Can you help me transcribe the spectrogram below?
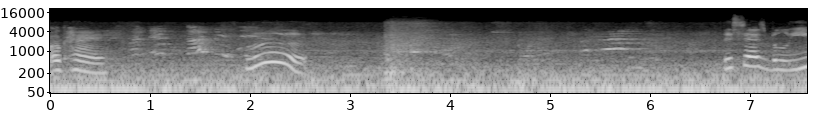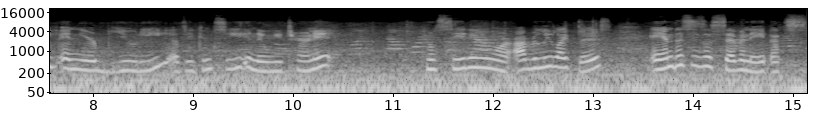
Okay. Look. This says believe in your beauty, as you can see, and then when you turn it, you don't see it anymore. I really like this. And this is a 7-8, that's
